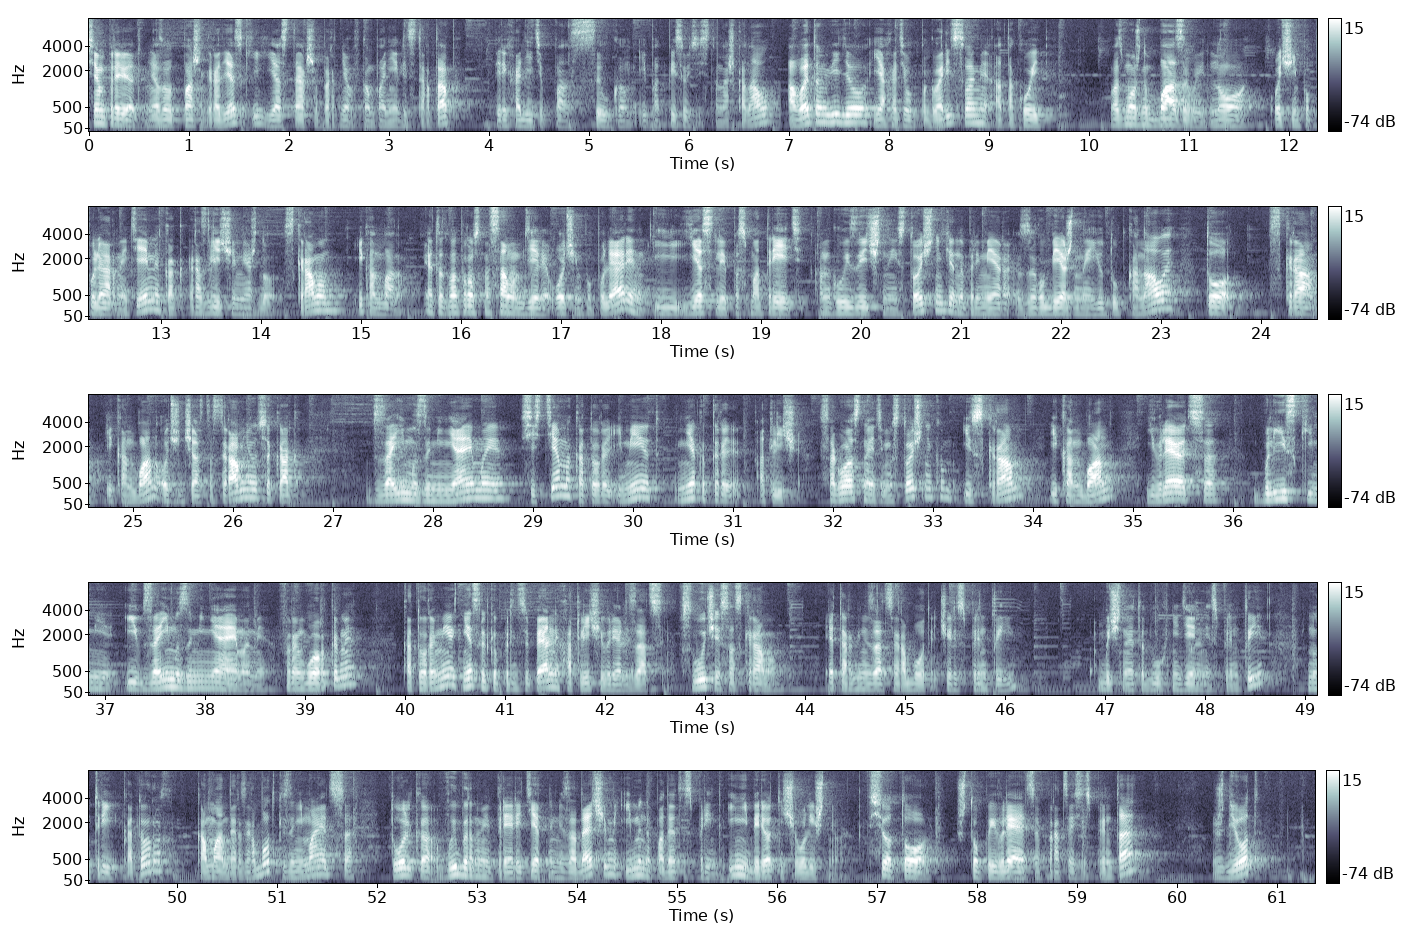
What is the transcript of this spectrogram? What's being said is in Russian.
Всем привет, меня зовут Паша Градецкий, я старший партнер в компании Lead Startup. Переходите по ссылкам и подписывайтесь на наш канал. А в этом видео я хотел поговорить с вами о такой, возможно, базовой, но очень популярной теме, как различие между скрамом и канбаном. Этот вопрос на самом деле очень популярен, и если посмотреть англоязычные источники, например, зарубежные YouTube-каналы, то скрам и канбан очень часто сравниваются как взаимозаменяемые системы, которые имеют некоторые отличия. Согласно этим источникам, и Scrum, и Kanban являются близкими и взаимозаменяемыми фреймворками, которые имеют несколько принципиальных отличий в реализации. В случае со Scrum это организация работы через спринты, обычно это двухнедельные спринты, внутри которых команда разработки занимается только выбранными приоритетными задачами именно под этот спринт и не берет ничего лишнего. Все то, что появляется в процессе спринта, ждет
